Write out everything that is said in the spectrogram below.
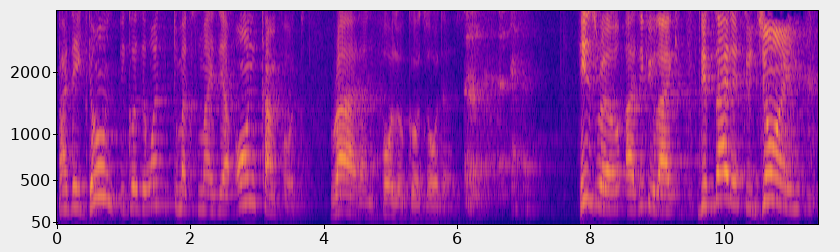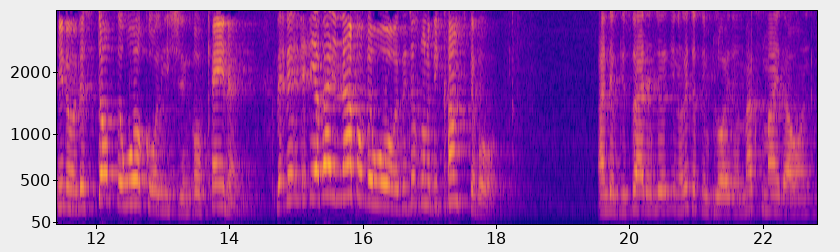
But they don't because they want to maximize their own comfort rather than follow God's orders. Israel, as if you like, decided to join, you know, the Stop the War coalition of Canaan. They, they, they have had enough of the wars. They just want to be comfortable. And they've decided, you know, let's just employ them, maximize our own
